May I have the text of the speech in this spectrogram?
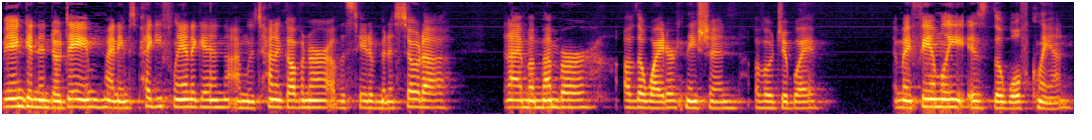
Mangan and Dodame. My name is Peggy Flanagan. I'm Lieutenant Governor of the state of Minnesota, and I am a member of the White Earth Nation of Ojibwe. And my family is the Wolf Clan.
